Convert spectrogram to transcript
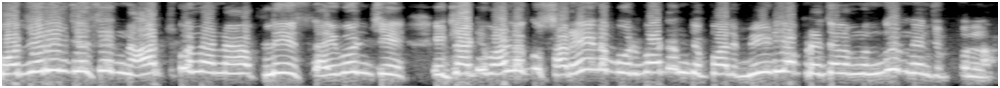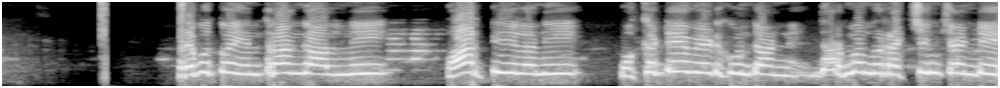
ఫోర్జరీలు చేసేది నేర్చుకున్నా ప్లీజ్ దయవుంచి ఇట్లాంటి వాళ్ళకు సరైన బుర్బాటం చెప్పాలి. మీడియా ప్రజల ముందు నేను చెప్తున్నా. ప్రభుత్వ యంత్రాంగాల్ని పార్టీలని ఒక్కటే వేడుకుంటాను ధర్మం రక్షించండి.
